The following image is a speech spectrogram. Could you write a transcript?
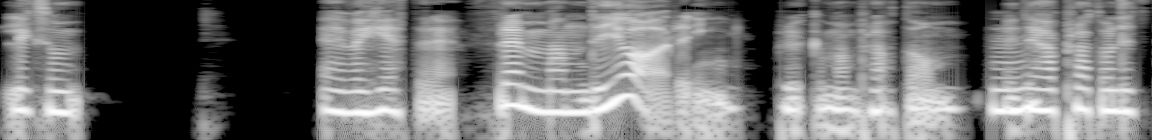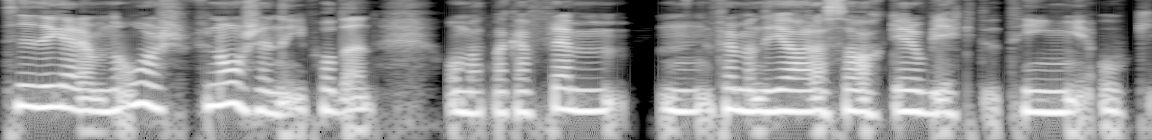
liksom, eh, vad heter det, främmandegöring brukar man prata om. Mm. Det har jag pratat om lite tidigare, om några år, för några år sedan i podden, om att man kan främ, mm, främmandegöra saker, objekt och ting och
